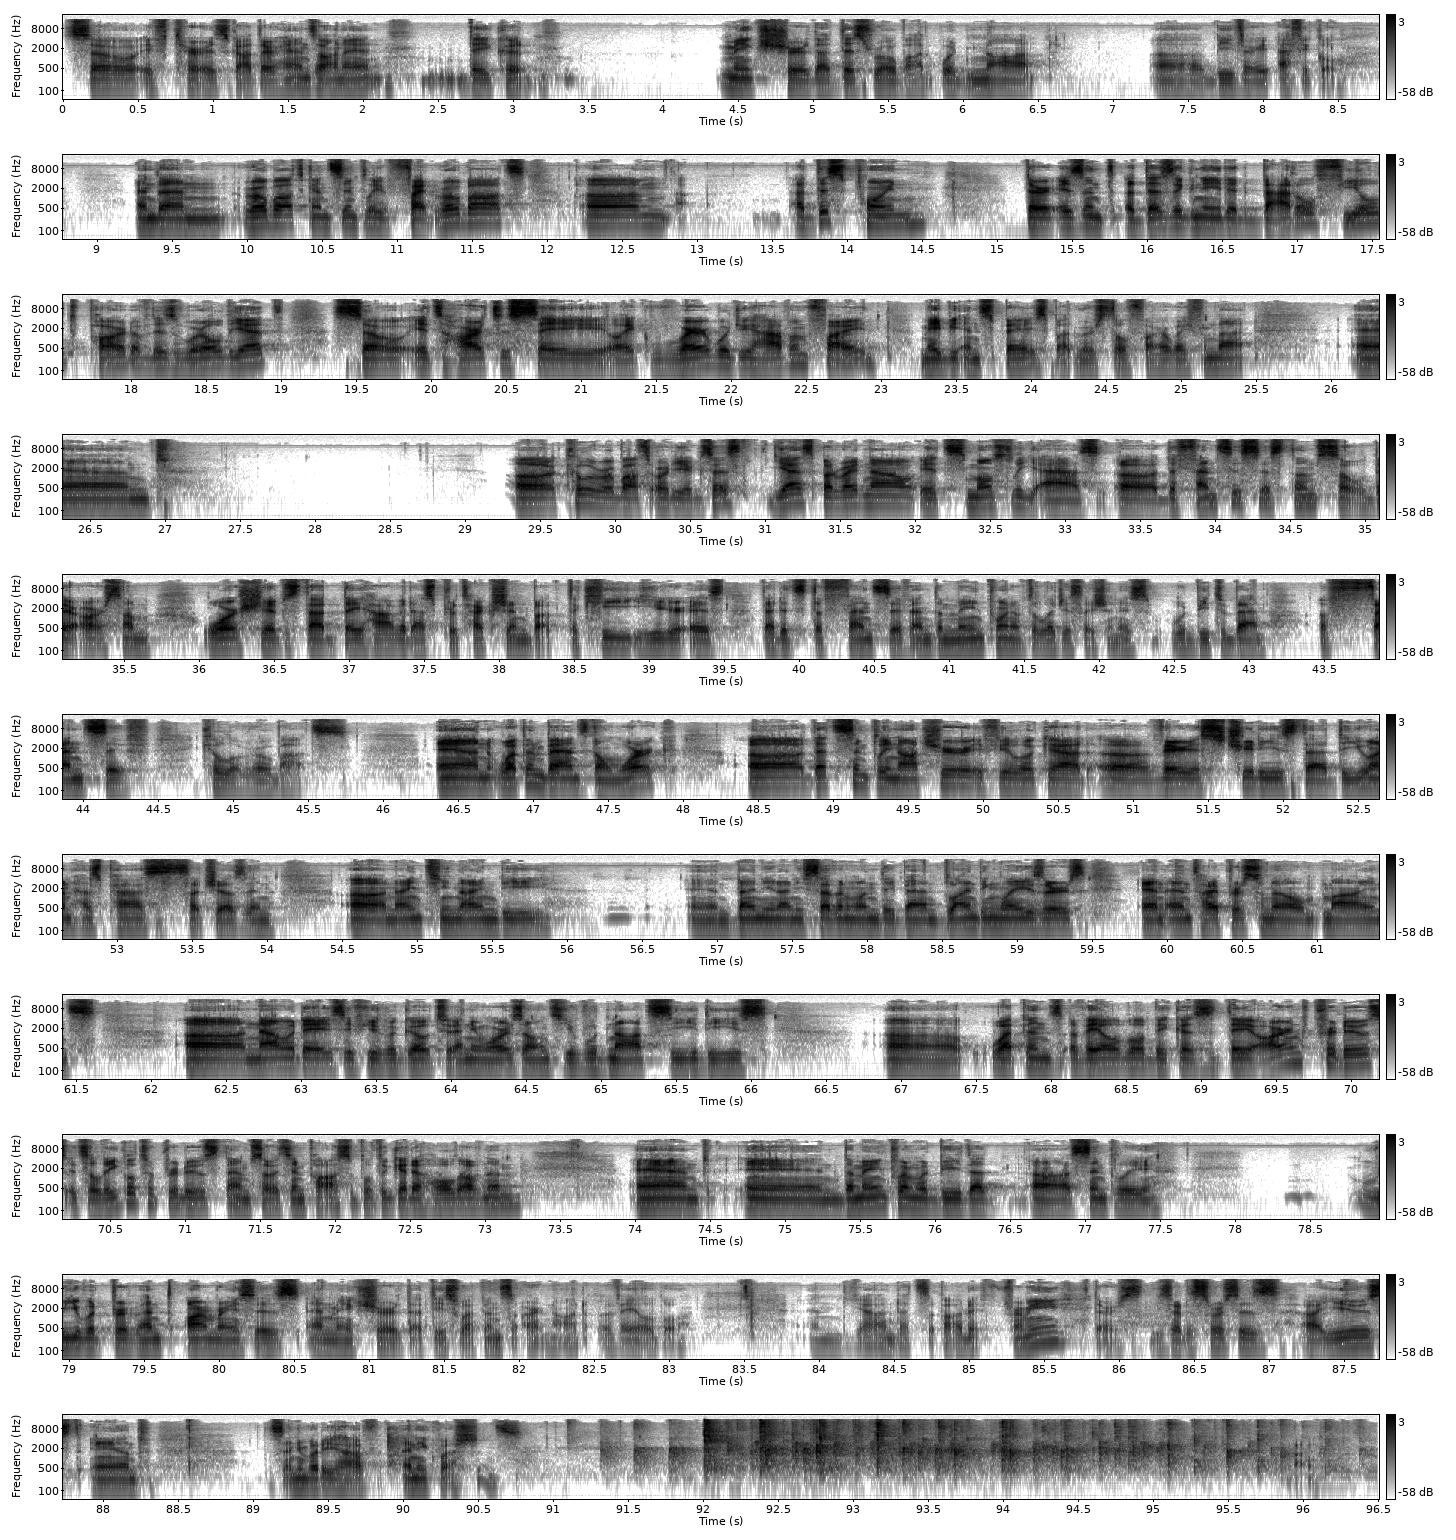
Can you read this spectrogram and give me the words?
so if terrorists got their hands on it, they could make sure that this robot would not uh, be very ethical. And then robots can simply fight robots. Um, at this point, there isn't a designated battlefield part of this world yet, so it's hard to say like where would you have them fight? Maybe in space, but we're still far away from that. And uh, killer robots already exist, yes, but right now it's mostly as uh, defensive systems. So there are some warships that they have it as protection, but the key here is that it's defensive, and the main point of the legislation is would be to ban offensive killer robots. And weapon bans don't work. Uh, that's simply not true. If you look at uh, various treaties that the UN has passed, such as in 1990 uh, and 1997 when they banned blinding lasers and anti-personnel mines. Uh, nowadays, if you would go to any war zones, you would not see these uh, weapons available because they aren't produced. It's illegal to produce them, so it's impossible to get a hold of them. And, and the main point would be that uh, simply we would prevent arm races and make sure that these weapons are not available. And yeah, that's about it for me. There's, these are the sources I used. And does anybody have any questions?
